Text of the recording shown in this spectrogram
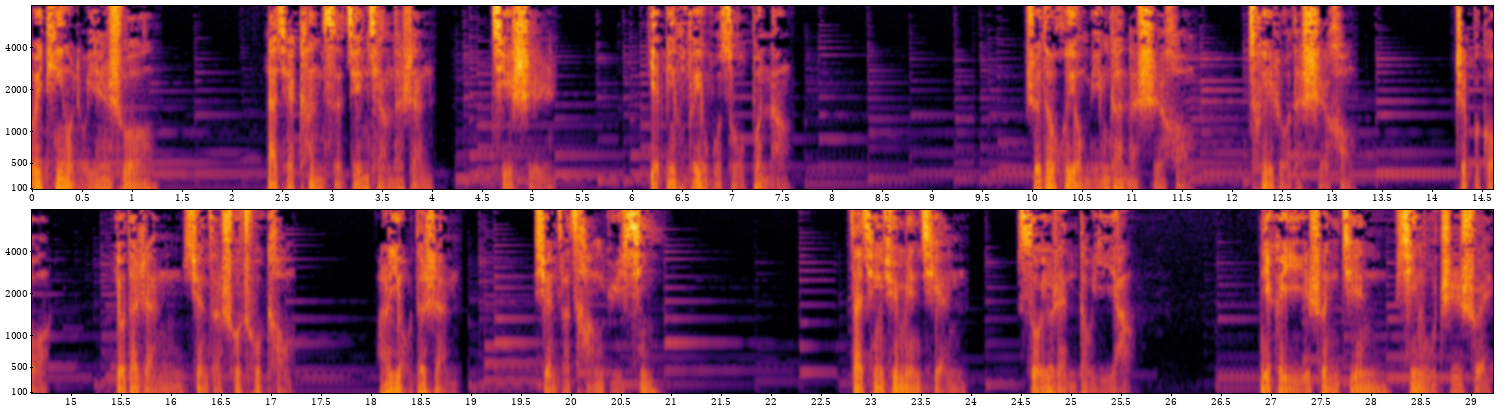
位听友留言说：“那些看似坚强的人，其实也并非无所不能。谁都会有敏感的时候，脆弱的时候。只不过，有的人选择说出口，而有的人选择藏于心。在情绪面前，所有人都一样。你可以一瞬间心如止水。”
